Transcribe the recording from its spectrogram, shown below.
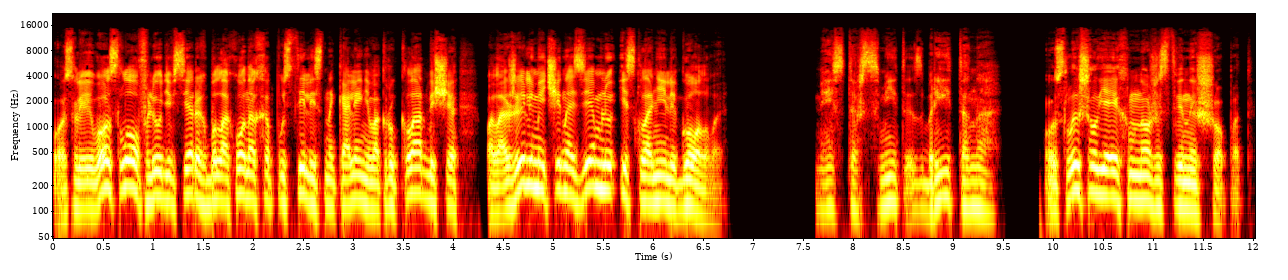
После его слов люди в серых балахонах опустились на колени вокруг кладбища, положили мечи на землю и склонили головы. «Мистер Смит из Бриттона», — услышал я их множественный шепот.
